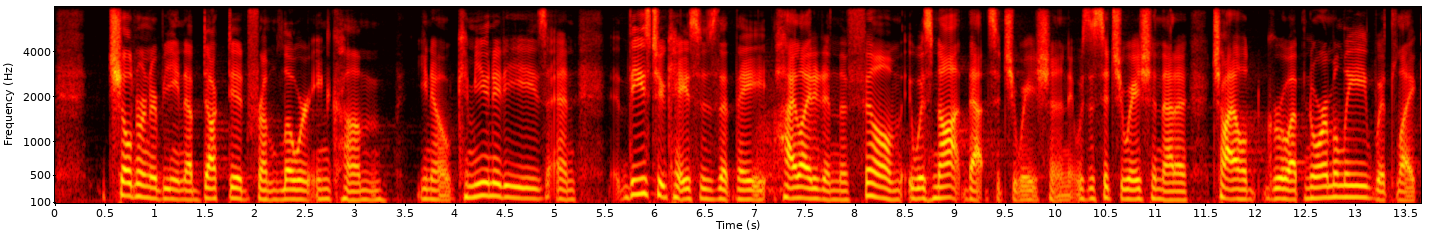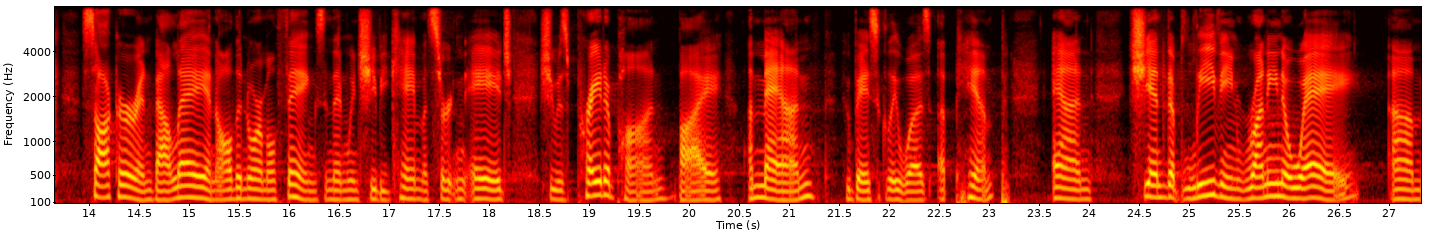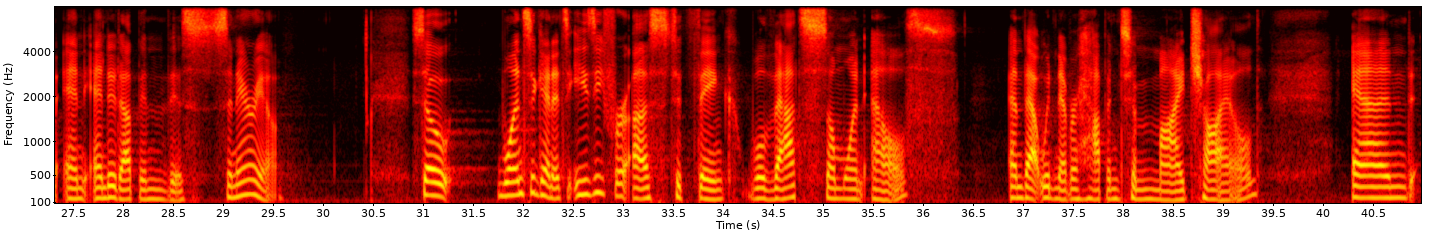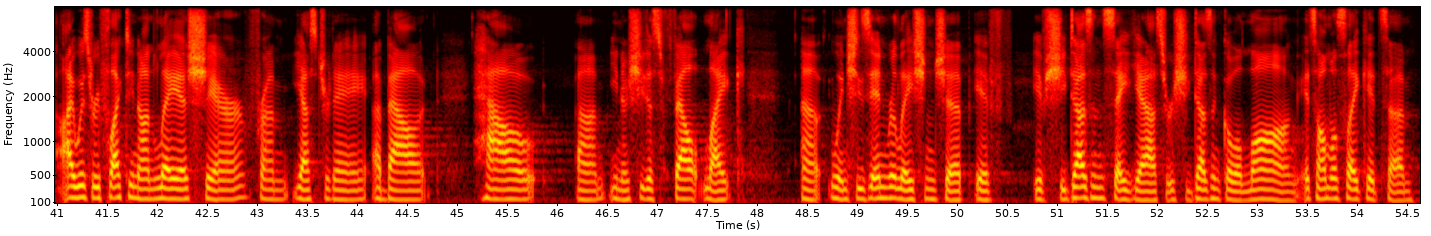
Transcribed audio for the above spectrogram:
children are being abducted from lower income you know communities. And these two cases that they highlighted in the film it was not that situation. It was a situation that a child grew up normally with like soccer and ballet and all the normal things. And then when she became a certain age she was preyed upon by a man who basically was a pimp. And she ended up leaving running away um, and ended up in this scenario so, once again, it's easy for us to think, well, that's someone else, and that would never happen to my child. And I was reflecting on Leia's share from yesterday about how, um, you know, she just felt like uh, when she's in relationship, if if she doesn't say yes or she doesn't go along, it's almost like it's a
